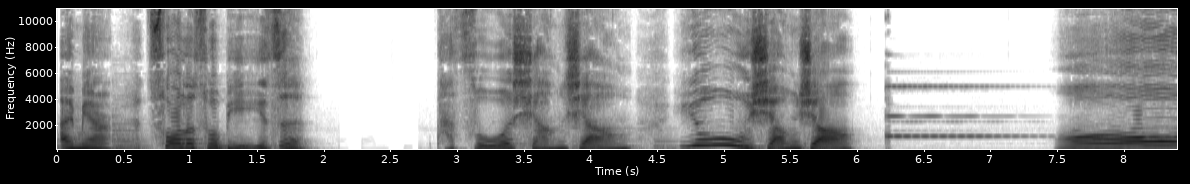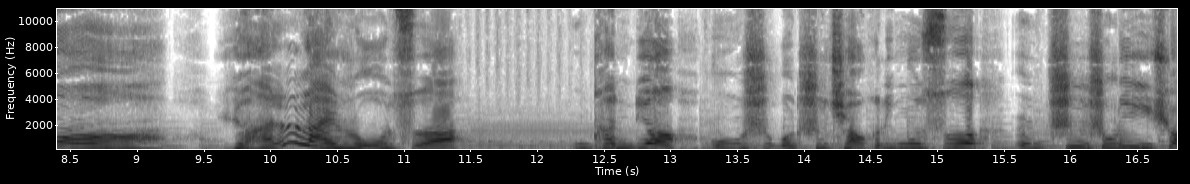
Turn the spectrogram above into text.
艾米尔搓了搓鼻子，他左想想，右想想。哦，原来如此，肯定是我吃巧克力慕斯，吃出了一圈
